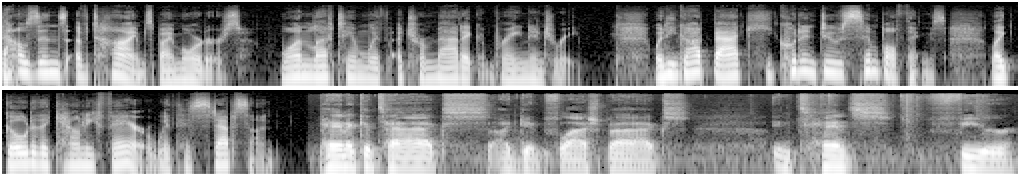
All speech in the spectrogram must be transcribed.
thousands of times by mortars. One left him with a traumatic brain injury. When he got back, he couldn't do simple things like go to the county fair with his stepson panic attacks, I'd get flashbacks, intense fear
